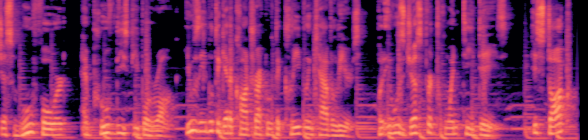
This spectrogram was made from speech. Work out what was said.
Just move forward and prove these people wrong. He was able to get a contract with the Cleveland Cavaliers, but it was just for 20 days. His stock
